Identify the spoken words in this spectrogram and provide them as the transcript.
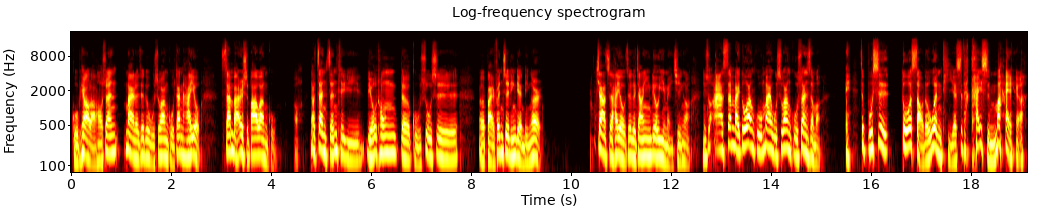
股票了。哈，虽然卖了这个五十万股，但还有三百二十八万股。那占整体流通的股数是呃百分之零点零二，价值还有这个将近六亿美金啊！你说啊，三百多万股卖五十万股算什么？哎，这不是多少的问题啊，是他开始卖啊。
